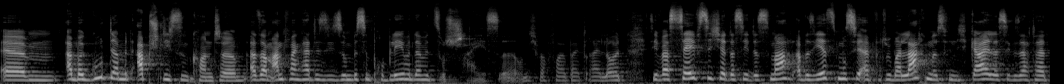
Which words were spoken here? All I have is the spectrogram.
ähm, aber gut damit abschließen konnte. Also am Anfang hatte sie so ein bisschen Probleme damit, so Scheiße. Und ich war vorher bei drei Leuten. Sie war safe sicher, dass sie das macht, aber jetzt muss sie einfach drüber lachen. Das finde ich geil, dass sie gesagt hat,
